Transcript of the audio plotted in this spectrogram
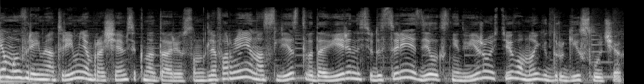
Все мы время от времени обращаемся к нотариусам для оформления наследства, доверенности, удостоверения сделок с недвижимостью и во многих других случаях.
